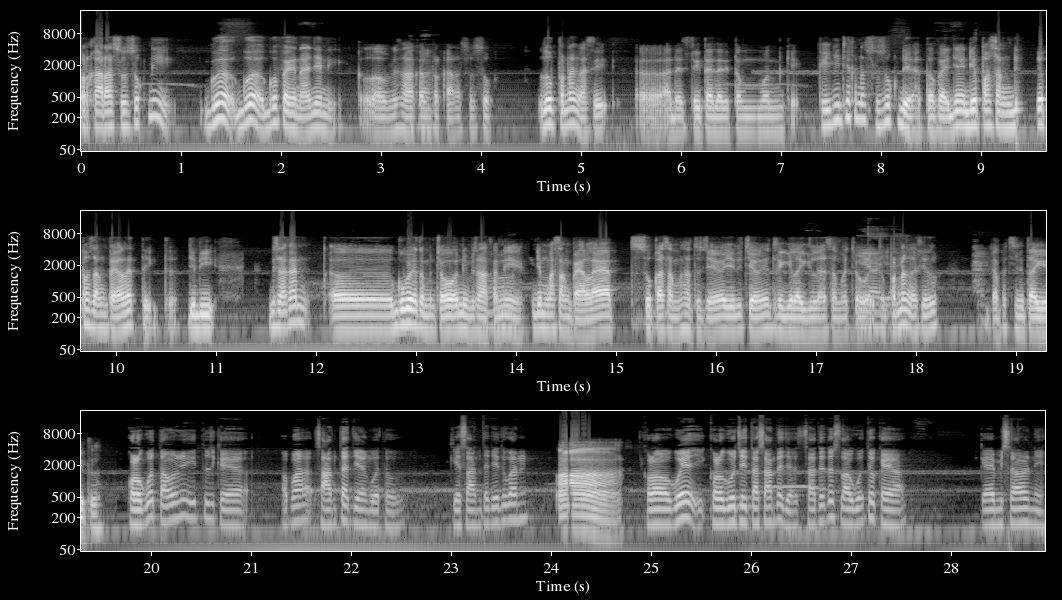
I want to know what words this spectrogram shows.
perkara susuk nih, gue gua gua pengen nanya nih, kalau misalkan Apa? perkara susuk, lu pernah nggak sih eh, ada cerita dari temen kayak kayaknya dia kena susuk deh atau kayaknya dia pasang dia pasang pelet deh gitu. Jadi misalkan eh gue punya temen cowok nih misalkan Oh. nih dia masang pelet suka sama satu cewek jadi ceweknya tergila-gila sama cowok Iya, itu iya. pernah nggak sih lu dapat cerita gitu kalau gue taunya itu kayak apa santet ya yang gue tahu. Kayak santet itu kan ah kalau gue kalau gue cerita santet ya, santet itu setahu gue tuh kayak kayak misalnya nih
